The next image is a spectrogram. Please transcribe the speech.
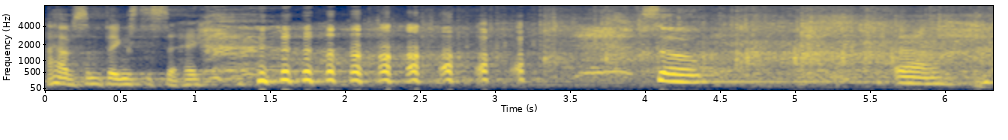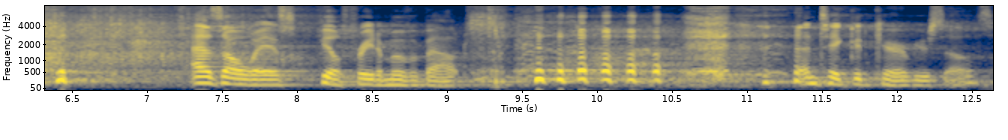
I have some things to say. so, uh, as always, feel free to move about and take good care of yourselves.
